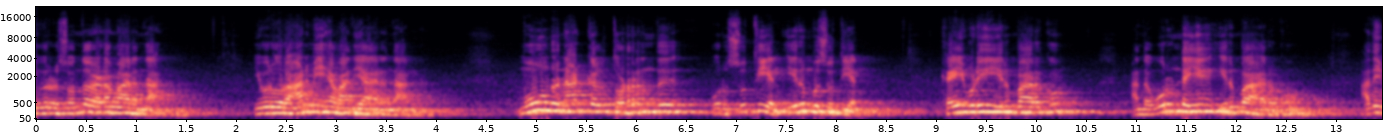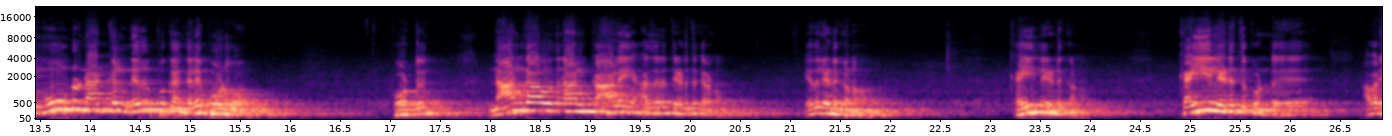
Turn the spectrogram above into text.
இவர் சொந்த இடமா இருந்தால் இவர் ஒரு ஆன்மீகவாதியாக இருந்தார். மூன்று நாட்கள் தொடர்ந்து ஒரு சுத்தியல் இரும்பு சுத்தியல். கைபிடியும் இரும்பாக இருக்கும் அந்த உருண்டையும் இரும்பாக இருக்கும். அதை மூன்று நாட்கள் நெருப்பு கங்கலே போடுவோம். போட்டு நான்காவது நாள் காலை அசரத்தை எடுத்துக்கிறணும். எதில் எடுக்கணும்? கையில் எடுக்கணும். கையில் எடுத்துக்கொண்டு அவர்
